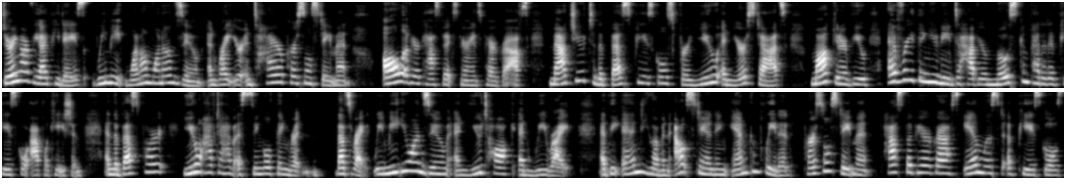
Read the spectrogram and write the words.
During our VIP days, we meet one on one on Zoom and write your entire personal statement all of your CASPA experience paragraphs, match you to the best PA schools for you and your stats, mock interview, everything you need to have your most competitive PA school application. And the best part, you don't have to have a single thing written. That's right, we meet you on Zoom and you talk and we write. At the end, you have an outstanding and completed personal statement, CASPA paragraphs, and list of PA schools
